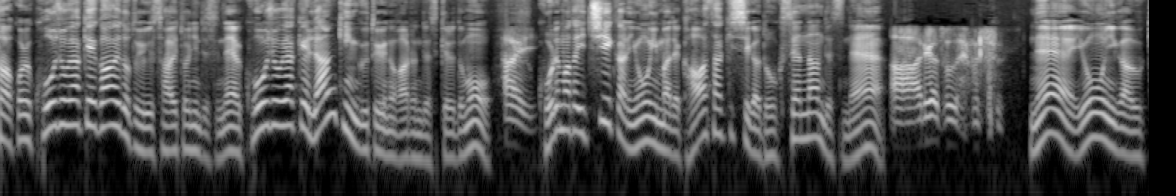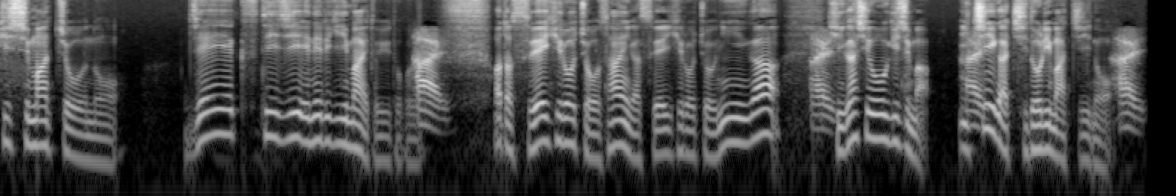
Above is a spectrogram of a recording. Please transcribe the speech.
さあ、これ工場夜景ガイドというサイトにですね、工場夜景ランキングというのがあるんですけれども、はい。これまた1位から4位まで川崎市が独占なんですね。あありがとうございます。ねえ、4位が浮島町の JXTG エネルギー前というところ。はい。あとは末広町、3位が末広町、2位がはい。東扇島、はい1位が千鳥町のはい。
